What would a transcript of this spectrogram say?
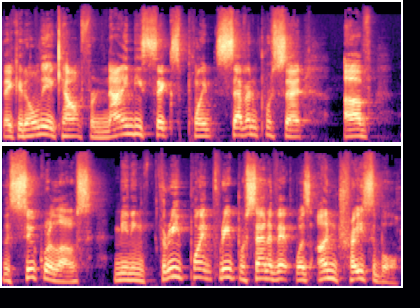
they could only account for 96.7% of the sucralose, meaning 3.3% of it was untraceable.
